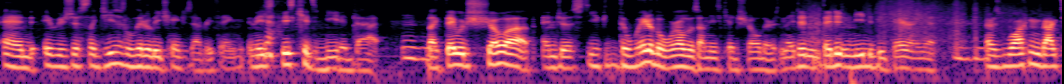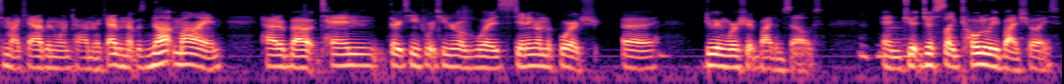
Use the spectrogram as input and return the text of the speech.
and it was just like Jesus literally changes everything, and these Yeah. these kids needed that. Mm-hmm. Like they would show up and just you could, the weight of the world was on these kids' shoulders, and they didn't they didn't need to be carrying it. mm-hmm. I was walking back to my cabin one time, and a cabin that was not mine had about 10, 13, 14 year old boys standing on the porch uh, doing worship by themselves and ju- just like totally by choice.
